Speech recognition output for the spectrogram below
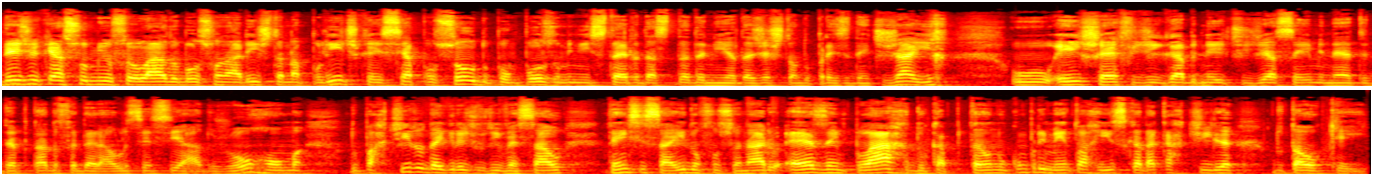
Desde que assumiu seu lado bolsonarista na política e se apossou do pomposo Ministério da Cidadania da gestão do presidente Jair, o ex-chefe de gabinete de ACM Neto e deputado federal licenciado João Roma, do Partido da Igreja Universal, tem se saído um funcionário exemplar do capitão no cumprimento à risca da cartilha do Tá Ok.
